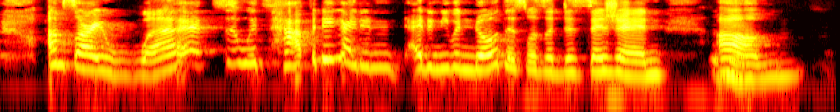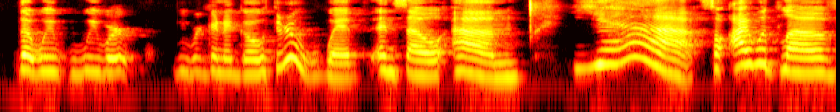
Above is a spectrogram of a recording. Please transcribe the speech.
I'm sorry, what? What's happening? I didn't I didn't even know this was a decision Mhm. um that we we were we were gonna go through with. And so um yeah. So I would love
